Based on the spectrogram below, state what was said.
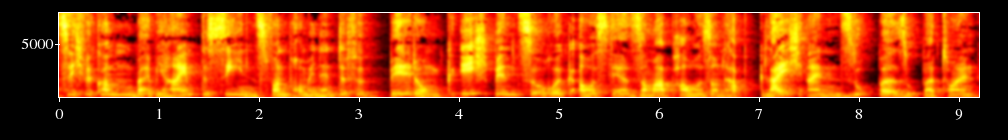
Herzlich willkommen bei Behind the Scenes von Prominente für Bildung. Ich bin zurück aus der Sommerpause und habe gleich einen super, super tollen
